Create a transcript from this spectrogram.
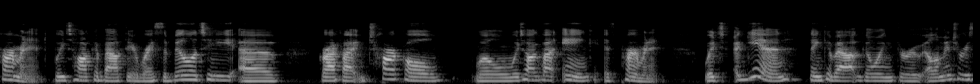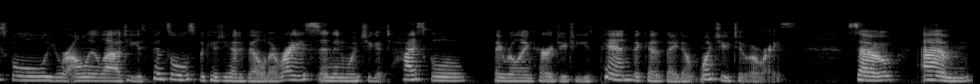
permanent. We talk about the erasability of graphite and charcoal. Well, when we talk about ink, it's permanent. Which again, think about going through elementary school, you were only allowed to use pencils because you had to be able to erase. And then once you get to high school, they really encourage you to use pen because they don't want you to erase. So um,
